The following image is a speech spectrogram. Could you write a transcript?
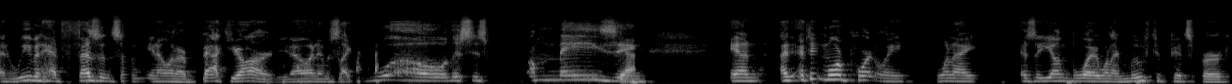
and we even had pheasants, you know, in our backyard, you know, and it was like, whoa, this is amazing. Yeah. And I, I think more importantly, when I, as a young boy, when I moved to Pittsburgh,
